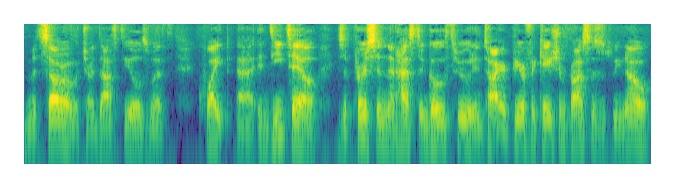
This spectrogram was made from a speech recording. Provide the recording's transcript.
The mitzora, which our daf deals with quite uh, in detail, is a person that has to go through an entire purification process, as we know,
